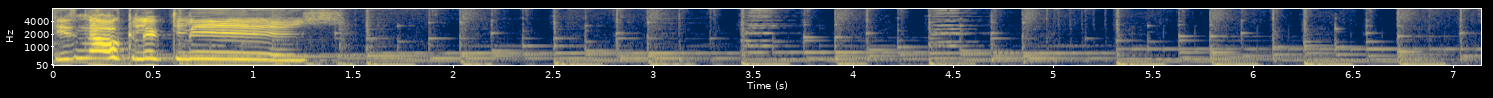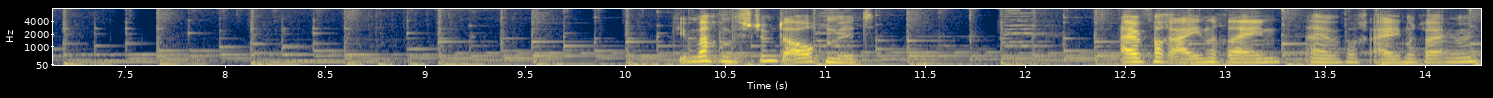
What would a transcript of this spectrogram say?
Die sind auch glücklich. Machen bestimmt auch mit. Einfach einreihen. Einfach einreihen.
